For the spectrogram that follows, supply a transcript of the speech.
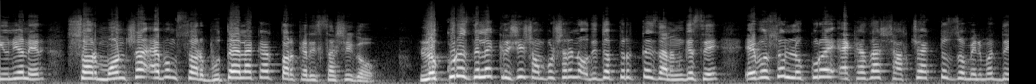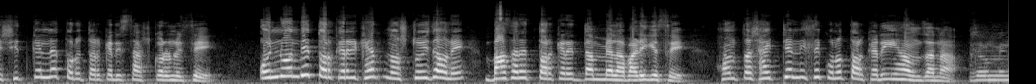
ইউনিয়নের সর মনসা এবং সর ভূতা এলাকার তরকারি চাষিগ। লক্ষ্মুরা জেলায় কৃষি সম্প্রসারণ অধিদপ্তরতে জানান গেছে, এবছর লক্ষ্মুরায় এক হাজার সাতশো হেক্টর জমির মধ্যে শীতকালে তরু তরকারি চাষ করানো হয়েছে। অন্য অন্যের তরকারির ক্ষেত নষ্ট হয়ে যাওয়ানে বাজারের তরকারির দাম মেলা বাড়ি গেছে। হন্তা ষাটটার নিচে কোনো তরকারি হাউন জানা জমিন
